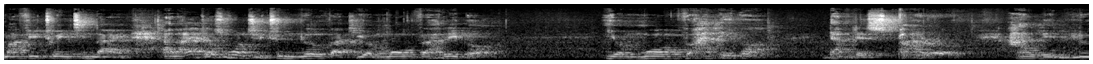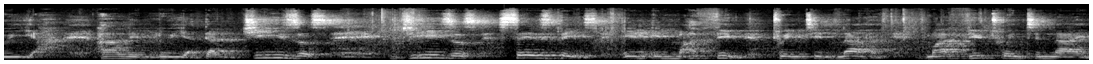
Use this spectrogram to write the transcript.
Matthew 29. And I just want you to know that you're more valuable. You're more valuable than the sparrow. Hallelujah. Hallelujah. That Jesus, Jesus says this in, in Matthew 29. Matthew 29.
